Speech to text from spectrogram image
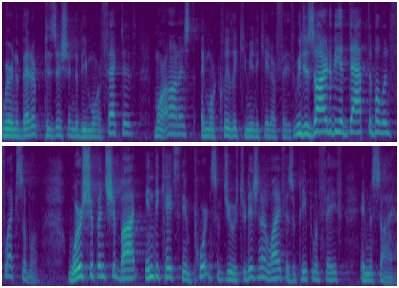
we're in a better position to be more effective, more honest, and more clearly communicate our faith. We desire to be adaptable and flexible. Worship and Shabbat indicates the importance of Jewish tradition and life as a people of faith in Messiah.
